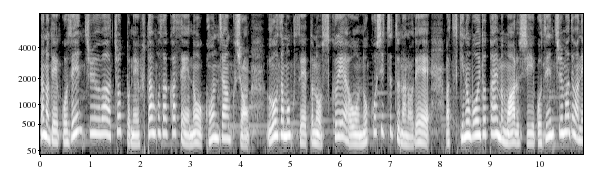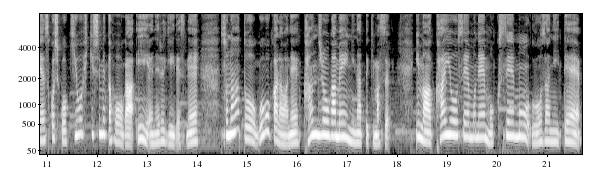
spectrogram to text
なので午前中はちょっとね、双子座火星のコンジャンクション、魚座木星とのスクエアを残しつつなので、まあ、月のボイドタイムもあるし、午前中まではね、少しこう気を引き締めた方がいいエネルギーですね。その後、午後からはね、感情がメインになってきます。今、海洋星もね、木星も魚座にいて、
